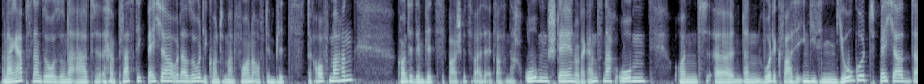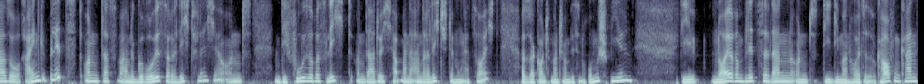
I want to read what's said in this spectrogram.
Und dann gab es dann so, so eine Art äh, Plastikbecher oder so, die konnte man vorne auf den Blitz drauf machen, konnte den Blitz beispielsweise etwas nach oben stellen oder ganz nach oben. Und äh, dann wurde quasi in diesen Joghurtbecher da so reingeblitzt und das war eine größere Lichtfläche und ein diffuseres Licht und dadurch hat man eine andere Lichtstimmung erzeugt. Also da konnte man schon ein bisschen rumspielen. Die neueren Blitze dann und die, die man heute so kaufen kann,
